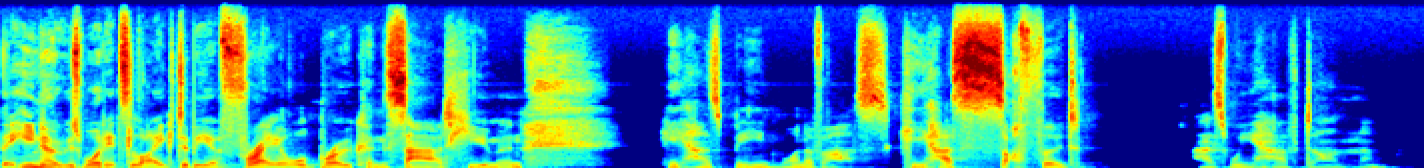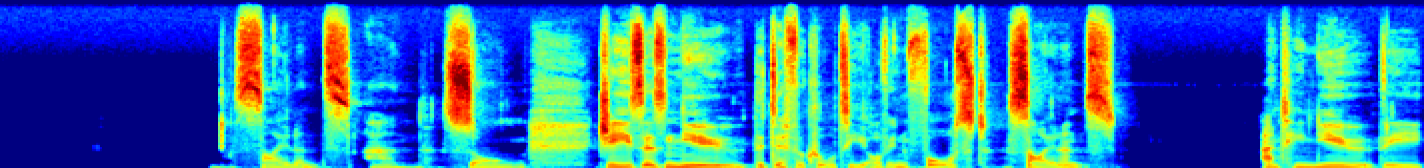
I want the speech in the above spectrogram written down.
that he knows what it's like to be a frail, broken, sad human. He has been one of us, he has suffered as we have done silence and song. Jesus knew the difficulty of enforced silence, and he knew the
